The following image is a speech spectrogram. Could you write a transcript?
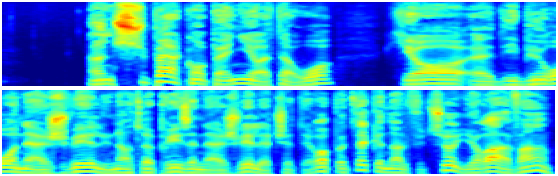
a une super compagnie à Ottawa qui a euh, des bureaux à Nashville, une entreprise à Nashville, etc. Peut-être que dans le futur, il y aura à vendre.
